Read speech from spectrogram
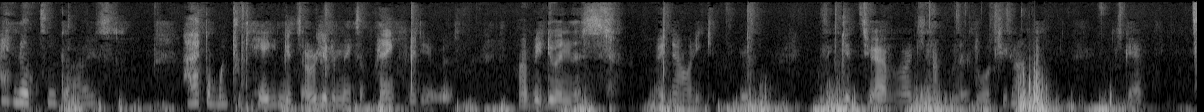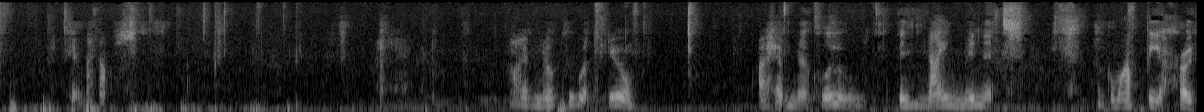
I have no clue, guys. I have to wait till Hayden gets over here to make some prank videos. I'll be doing this right now when he gets here. If he gets here, I've already knocked on the door two times. Okay. Hit my house. I have no clue what to do. I have no clue. In nine minutes. I'm going to be hurt.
